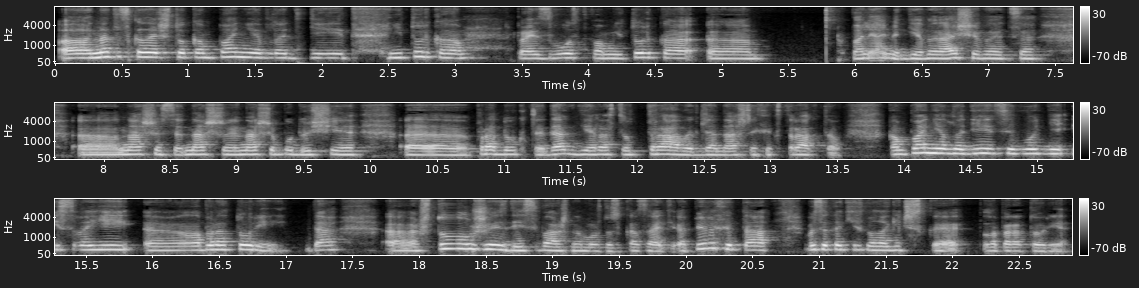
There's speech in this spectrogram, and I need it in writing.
А, надо сказать, что компания владеет не только производством, не только э, полями, где выращиваются э, наши, наши, наши будущие э, продукты, да, где растут травы для наших экстрактов. Компания владеет сегодня и своей э, лабораторией. Да. Что уже здесь важно, можно сказать? Во-первых, это высокотехнологическая лаборатория.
